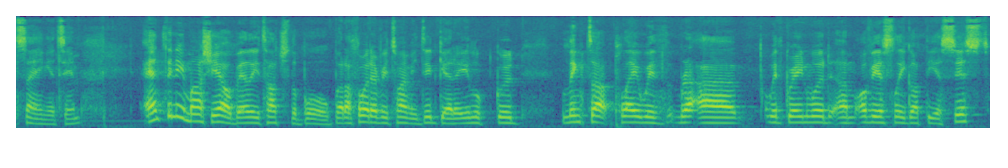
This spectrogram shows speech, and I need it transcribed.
saying it's him. Anthony Martial barely touched the ball, but I thought every time he did get it, he looked good. Linked up play with uh, with Greenwood. Um, obviously got the assist.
